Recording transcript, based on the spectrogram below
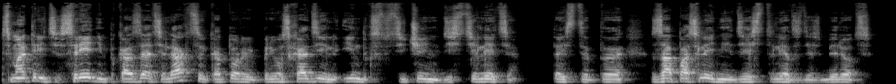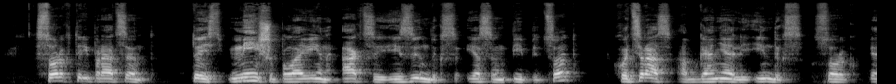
Смотрите, средний показатель акций, которые превосходили индекс в течение десятилетия, то есть это за последние 10 лет здесь берется, 43%. То есть меньше половины акций из индекса S&P 500 хоть раз обгоняли индекс 40, э,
